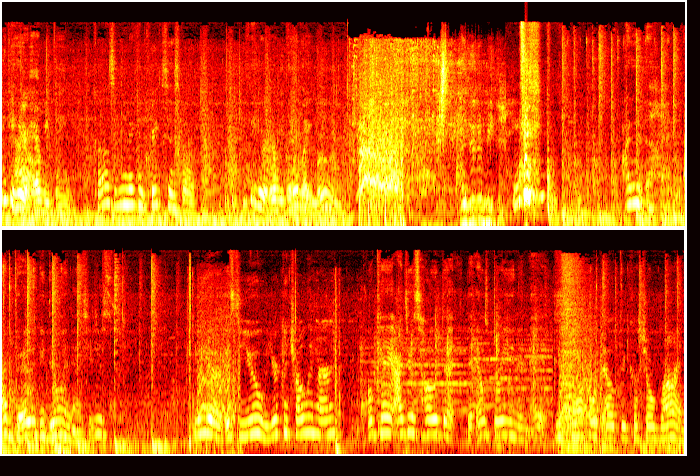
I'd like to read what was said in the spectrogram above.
You can hear How? everything. Cause we making creaks and stuff. You can hear everything. like Like, move. I didn't mean I didn't. I barely be doing that. She just. Leah, it's you. You're controlling her. Okay, I just hold the, the L3 and an X. You can't hold the L3 because she'll run.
